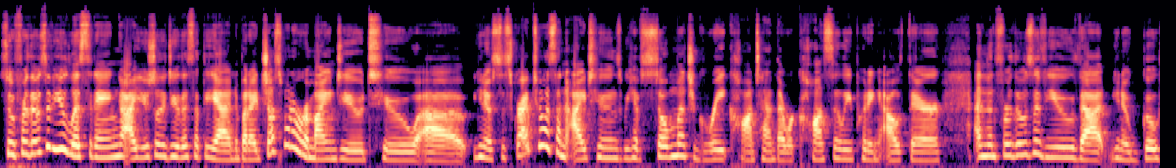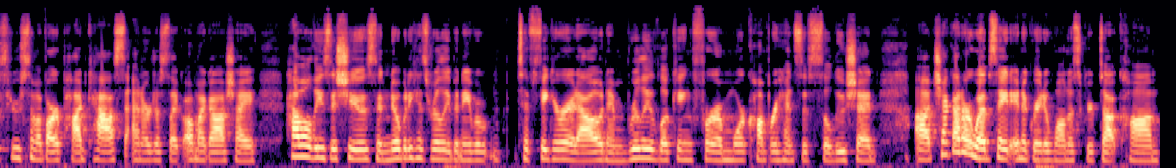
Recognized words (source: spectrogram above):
So, for those of you listening, I usually do this at the end, but I just want to remind you to, uh, you know, subscribe to us on iTunes. We have so much great content that we're constantly putting out there. And then for those of you that, you know, go through some of our podcasts and are just like, oh my gosh, I have all these issues and nobody has really been able to figure it out. And I'm really looking for a more comprehensive solution. Uh, check out our website, integratedwellnessgroup.com.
